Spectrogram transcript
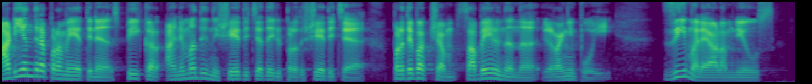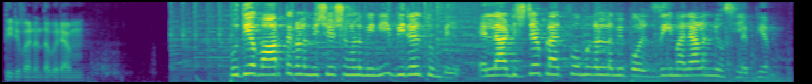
അടിയന്തര പ്രമേയത്തിന് സ്പീക്കർ അനുമതി നിഷേധിച്ചതിൽ പ്രതിഷേധിച്ച് പ്രതിപക്ഷം സഭയിൽ നിന്ന് ഇറങ്ങിപ്പോയി. Zee Malayalam news Thiruvananthapuram. പുതിയ വാർത്തകളും വിശേഷങ്ങളും ഇനി വിരൽ തുമ്പിൽ എല്ലാ ഡിജിറ്റൽ പ്ലാറ്റ്ഫോമുകളിലും ഇപ്പോൾ സി മലയാളം ന്യൂസ് ലഭ്യം.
